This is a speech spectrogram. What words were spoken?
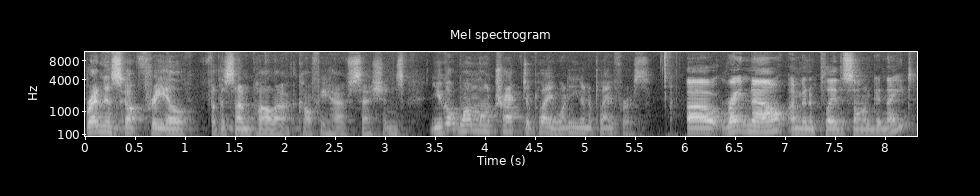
Brendan Scott Friel for the Sun Parlor Coffee House sessions. You got one more track to play. What are you going to play for us? Uh, right now, I'm going to play the song Goodnight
